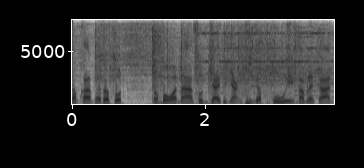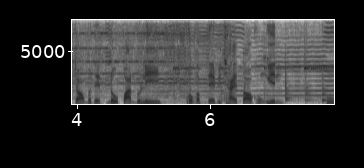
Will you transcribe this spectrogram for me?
ทำการถ่ายทอดสด ต้องบอกว่าน่าสนใจเป็นอย่างยิ่งครับคู่เอกนำรายการจอมประเด็จนุปานบุรีพบกับเดชพิชัยตอคงอินคู่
